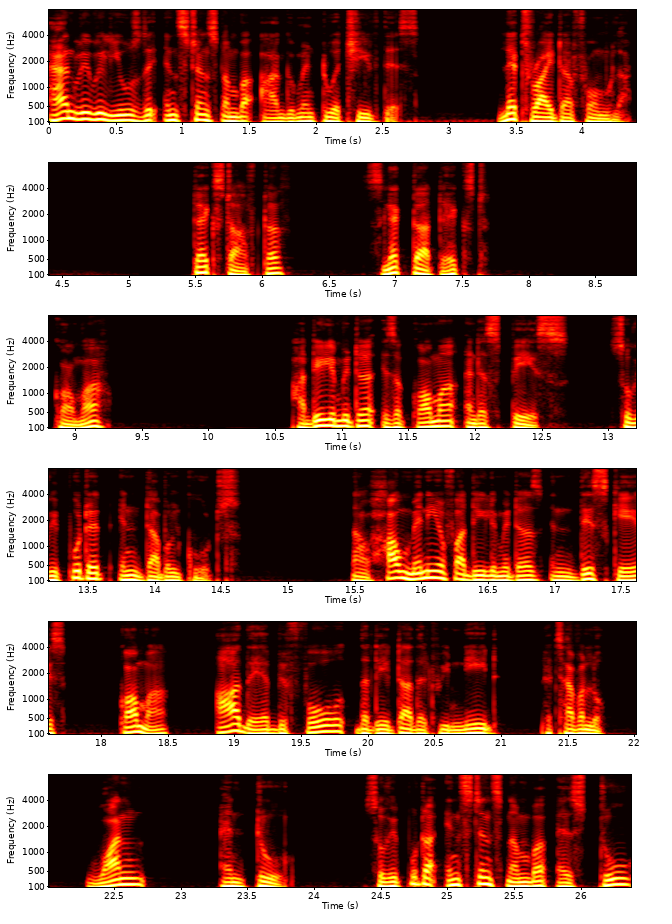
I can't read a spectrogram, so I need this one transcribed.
and we will use the instance number argument to achieve this. Let's write our formula. Text after, select our text, comma. Our delimiter is a comma and a space, so we put it in double quotes. Now, how many of our delimiters in this case, comma, are there before the data that we need? Let's have a look. 1 and 2. So we put our instance number as 2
